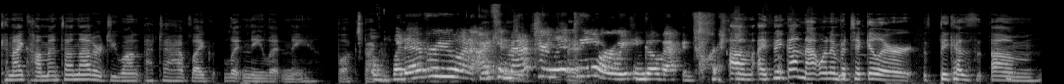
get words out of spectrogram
can I comment on that, or do you want to have like litany, litany? Books back Whatever you want. I can match your litany, or we can go back and forth. Um, I think on that one in particular, because um,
